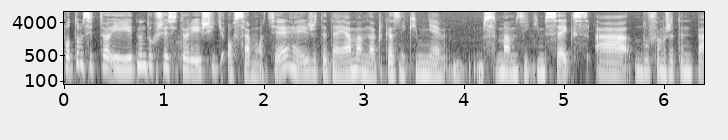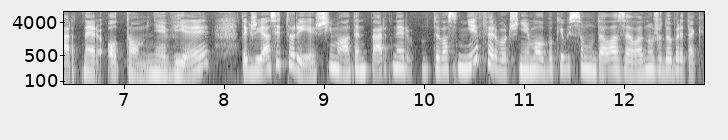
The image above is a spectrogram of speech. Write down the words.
Potom si to je jednoduchšie si to riešiť o samote, hej, že teda ja mám napríklad s nikým, ne, mám s nikým sex a dúfam, že ten partner o tom nevie. Takže ja si to riešim, ale ten partner, to je vlastne nefér voči nemu, lebo keby som mu dala zelenú, že dobre, tak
